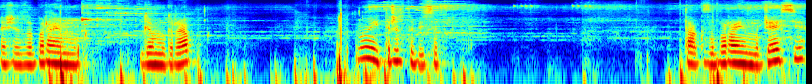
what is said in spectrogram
Далі забираємо гемграб. Ну і 350. Так, забираємо Джесі.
